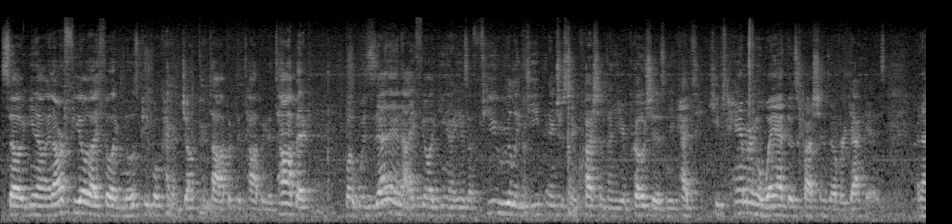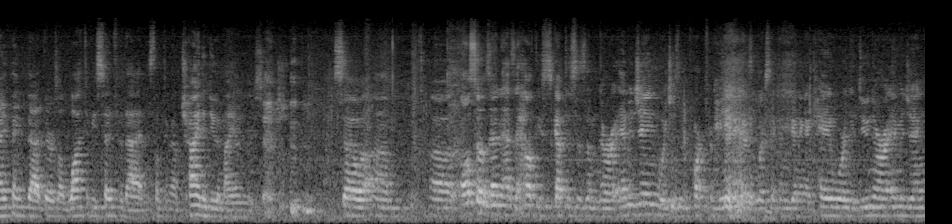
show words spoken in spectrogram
So, you know, in our field, I feel like most people kind of jump from topic to topic to topic. But with Zenon, I feel like, you know, he has a few really deep, interesting questions and he approaches, and he keeps hammering away at those questions over decades. And I think that there's a lot to be said for that, and something I'm trying to do in my own research. So, um, uh, also Zen has a healthy skepticism of neuroimaging, which is important for me because it looks like I'm getting a K award to do neuroimaging.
